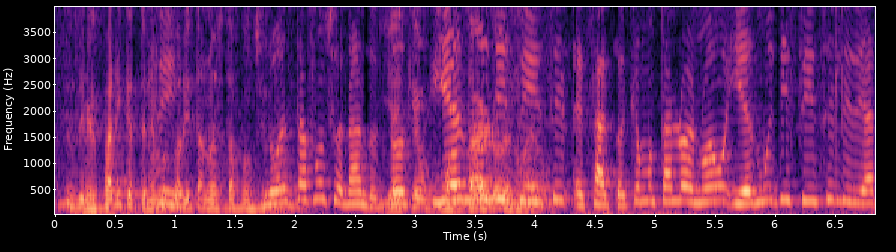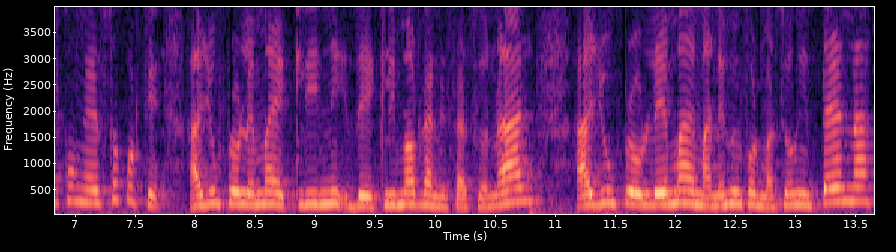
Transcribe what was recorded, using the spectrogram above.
Es decir, el PANI que tenemos ahorita no está funcionando. No está funcionando, entonces, y, es muy difícil, exacto, hay que montarlo de nuevo, y es muy difícil lidiar con esto porque hay un problema de de clima organizacional, hay un problema de manejo de información interna,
